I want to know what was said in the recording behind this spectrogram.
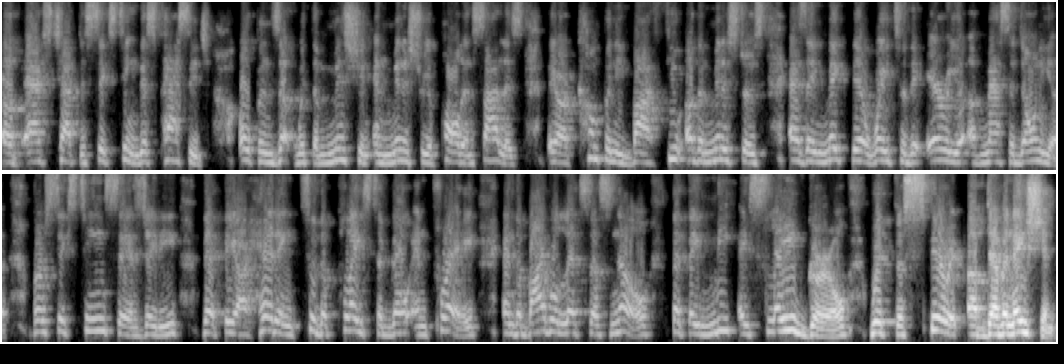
of Acts chapter 16. This passage opens up with the mission and ministry of Paul and Silas. They are accompanied by a few other ministers as they make their way to the area of Macedonia. Verse 16 says, JD, that they are heading to the place to go and pray. And the Bible lets us know that they meet a slave girl with the spirit of divination.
